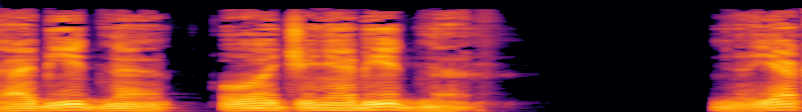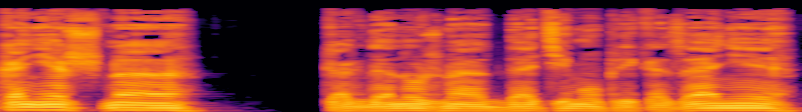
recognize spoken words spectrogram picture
Обидно, очень обидно. Но я, конечно, когда нужно отдать ему приказание,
